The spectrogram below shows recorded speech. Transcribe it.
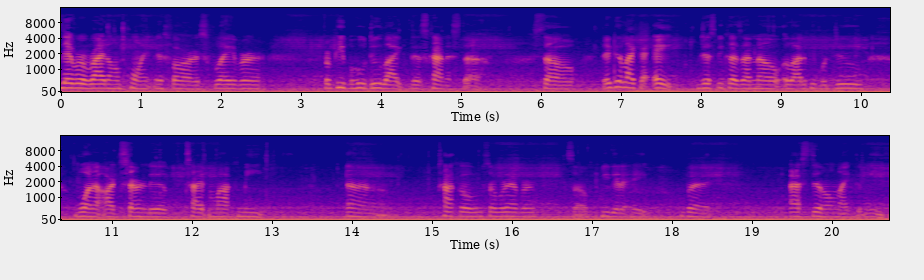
they were right on point as far as flavor for people who do like this kind of stuff. So they get like an eight, just because I know a lot of people do want an alternative type mock meat um, tacos or whatever. So you get an eight, but I still don't like the meat.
